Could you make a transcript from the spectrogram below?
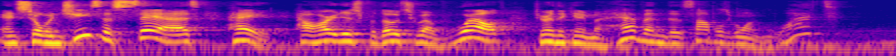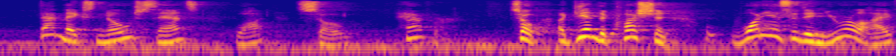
And so when Jesus says, hey, how hard it is for those who have wealth to enter the kingdom of heaven, the disciples are going, what? That makes no sense whatsoever. So, again, the question what is it in your life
